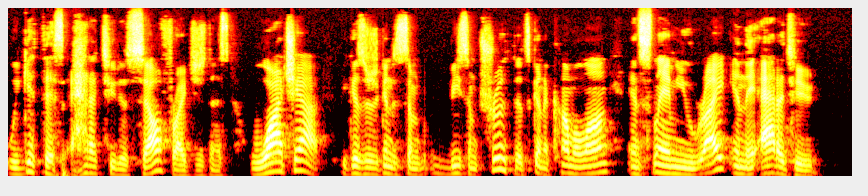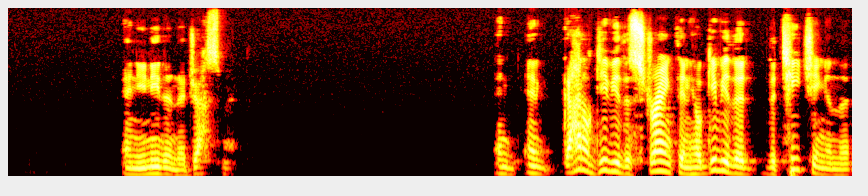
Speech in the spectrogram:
we get this attitude of self righteousness. Watch out, because there's going to be some truth that's going to come along and slam you right in the attitude. And you need an adjustment. And, and God will give you the strength and He'll give you the, the teaching and, the,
